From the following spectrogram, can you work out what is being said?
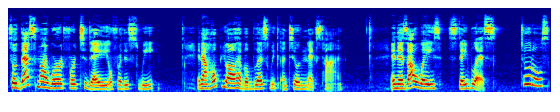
So that's my word for today or for this week. And I hope you all have a blessed week until next time. And as always, stay blessed. Toodles.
